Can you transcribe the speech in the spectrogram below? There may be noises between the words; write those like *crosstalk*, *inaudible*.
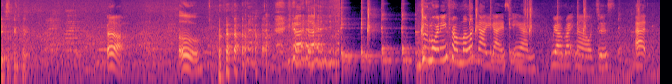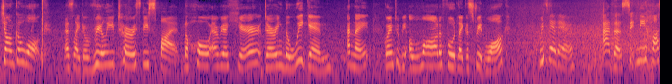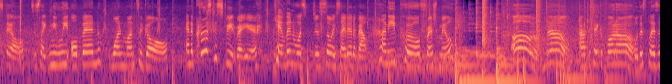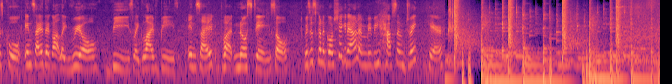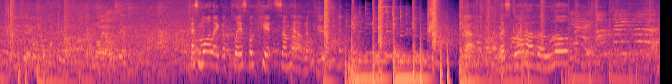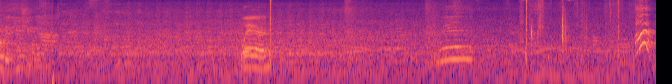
It's like me. Ugh. Oh. *laughs* Good morning from Malacca, you guys, and we are right now just at Jonker Walk. It's like a really touristy spot. The whole area here during the weekend at night going to be a lot of food like a street walk. We stay there at the Sydney Hostel, just like newly opened one month ago. And across the street right here, Kevin was just so excited about honey pearl fresh milk. Oh no, I have to take a photo. Oh, this place is cool. Inside they got like real bees, like live bees inside, but no sting. So we're just gonna go check it out and maybe have some drink here. That's more like a place for kids somehow, no? Let's go have a look. Where? Where? Uh,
